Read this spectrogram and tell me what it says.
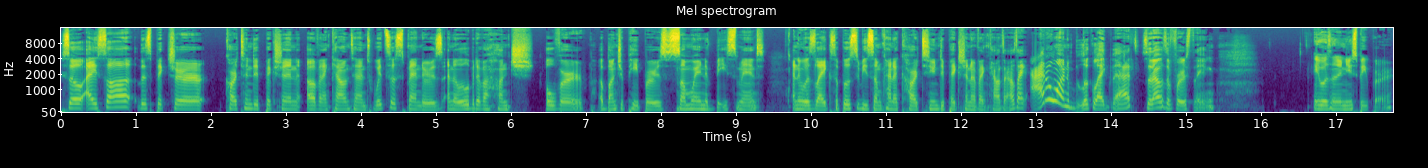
So I saw this picture, cartoon depiction of an accountant with suspenders and a little bit of a hunch over a bunch of papers somewhere in the basement. And it was like supposed to be some kind of cartoon depiction of an accountant. I was like, I don't want to look like that. So that was the first thing. It was in a newspaper.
